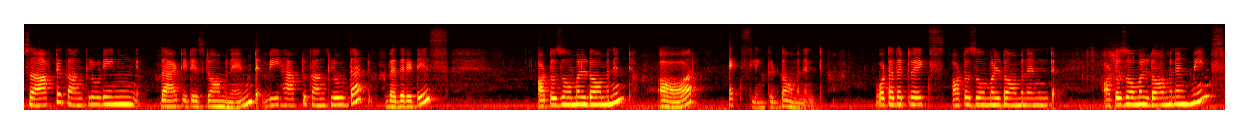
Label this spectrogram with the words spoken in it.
So after concluding that it is dominant we have to conclude that whether it is autosomal dominant or X-linked dominant. What are the tricks? Autosomal dominant. Autosomal dominant means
